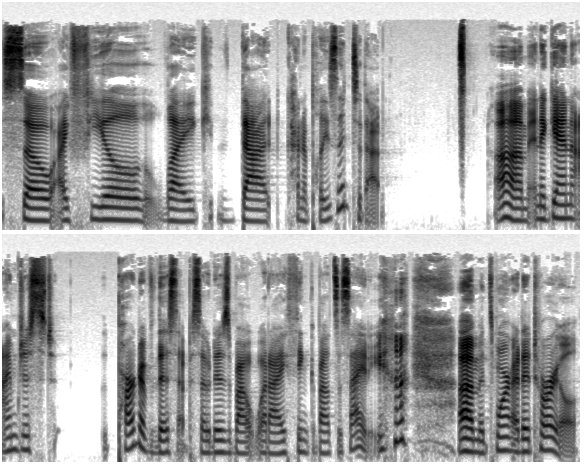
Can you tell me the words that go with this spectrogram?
so I feel like that kind of plays into that. Um, and again, I'm just part of this episode is about what I think about society. um, it's more editorial.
